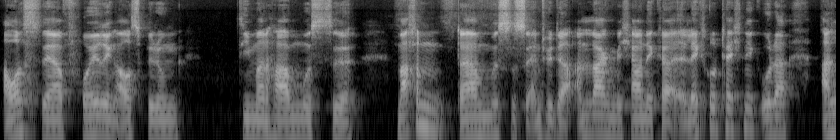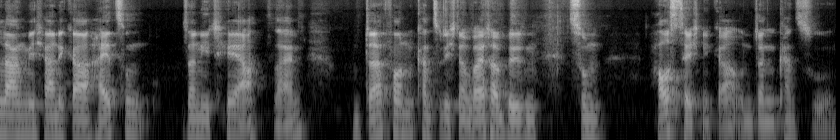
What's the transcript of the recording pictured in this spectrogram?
aus der vorherigen Ausbildung, die man haben musste, machen. Da müsstest du entweder Anlagenmechaniker Elektrotechnik oder Anlagenmechaniker Heizung Sanitär sein. Und davon kannst du dich dann weiterbilden zum Haustechniker und dann kannst du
